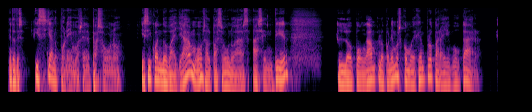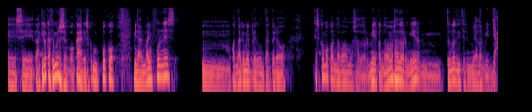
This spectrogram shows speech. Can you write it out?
Entonces, ¿y si ya lo ponemos en el paso uno? ¿Y si cuando vayamos al paso uno a, sentir, lo, pongamos, lo ponemos como ejemplo para evocar ese... Aquí lo que hacemos es evocar. Es un poco... Mira, el mindfulness, mm, cuando alguien me pregunta, pero es como cuando vamos a dormir. Cuando vamos a dormir, mm, tú no dices, me voy a dormir ya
